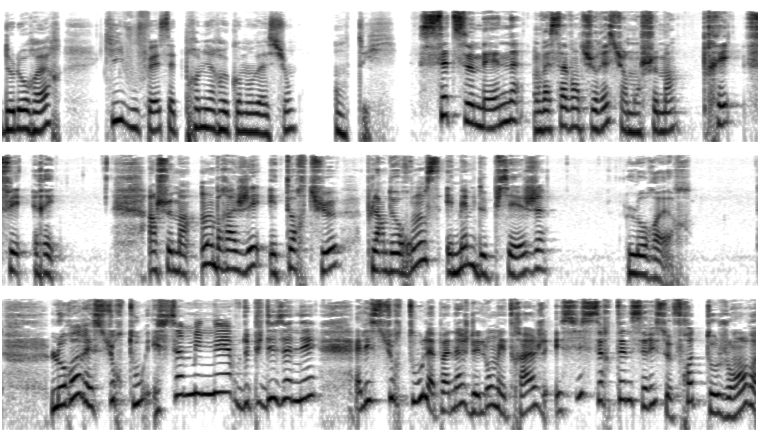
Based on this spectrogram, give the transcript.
de l'horreur, qui vous fait cette première recommandation hantée. Cette semaine, on va s'aventurer sur mon chemin préféré. Un chemin ombragé et tortueux, plein de ronces et même de pièges. L'horreur. L'horreur est surtout, et ça m'énerve depuis des années, elle est surtout l'apanage des longs métrages, et si certaines séries se frottent au genre,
